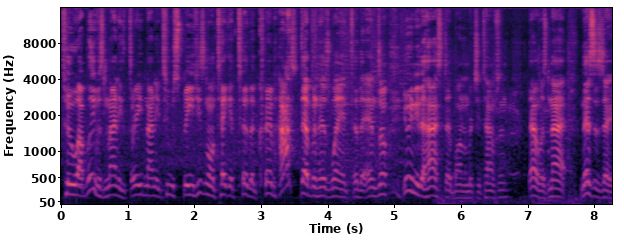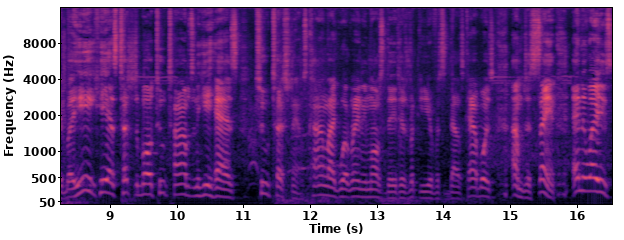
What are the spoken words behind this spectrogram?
92, I believe it's 93, 92 speed. He's going to take it to the crib. High stepping his way into the end zone. You need a high step on him, Richie Thompson. That was not necessary. But he, he has touched the ball two times and he has two touchdowns. Kind of like what Randy Moss did his rookie year versus Dallas Cowboys. I'm just saying. Anyways,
